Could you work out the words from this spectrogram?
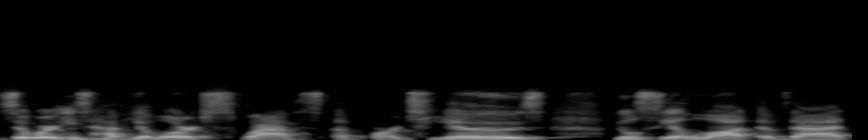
So where you have your large swaths of RTOs, you'll see a lot of that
